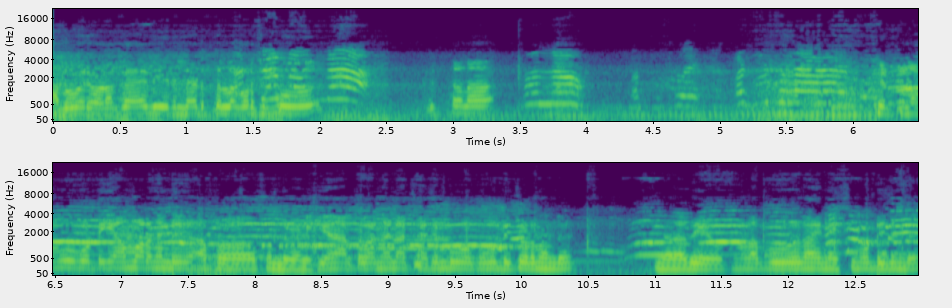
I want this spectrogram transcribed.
അപ്പൊ ഇവരോടൊക്കെ വീടിന്റെ അടുത്തുള്ള കുറച്ച് പൂവ് കിട്ടണ. കിട്ടണ പൂ പൊട്ടിക്കാൻ പറഞ്ഞിട്ടുണ്ട്. അപ്പൊ കുണ്ടുകണിക്ക് നേരത്തെ പറഞ്ഞാൽ അത്യാവശ്യം പൂവൊക്കെ പൊട്ടിച്ചു കൊടുക്കുന്നുണ്ട്. പിന്നെ ദേവട്ടിനുള്ള പൂവ് നൈനേശി പൊട്ടിച്ചിട്ടുണ്ട്.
